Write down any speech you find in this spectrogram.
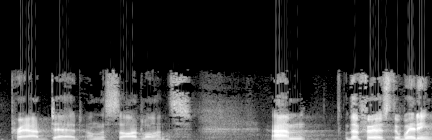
a proud dad on the sidelines. Um, the first, the wedding.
